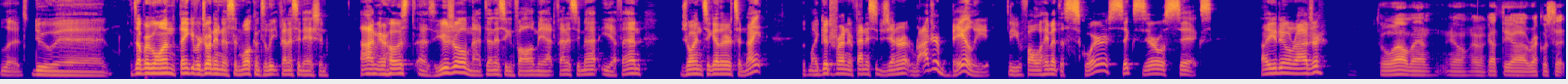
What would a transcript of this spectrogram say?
Let's do it. What's up, everyone? Thank you for joining us and welcome to Elite Fantasy Nation. I'm your host, as usual, Matt Denis. You can follow me at Fantasy Matt EFN. Joined together tonight with my good friend and fantasy degenerate, Roger Bailey. You can follow him at the Square 606. How you doing, Roger? Doing well, man. You know, I got the uh, requisite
